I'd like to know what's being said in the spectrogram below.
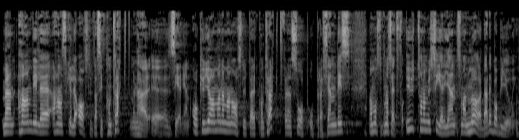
men han, ville, han skulle avsluta sitt kontrakt med den här eh, serien. Och hur gör man när man avslutar ett kontrakt för en såpoperakändis? Man måste på något sätt få ut honom ur serien som han mördade Bobby Ewing.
